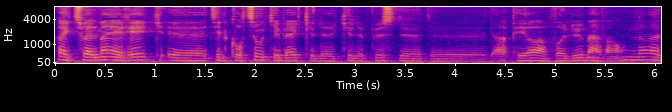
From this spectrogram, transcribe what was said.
Actuellement, Eric, euh, tu es le courtier au Québec qui a le, plus d'APA en volume à vendre. Là.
